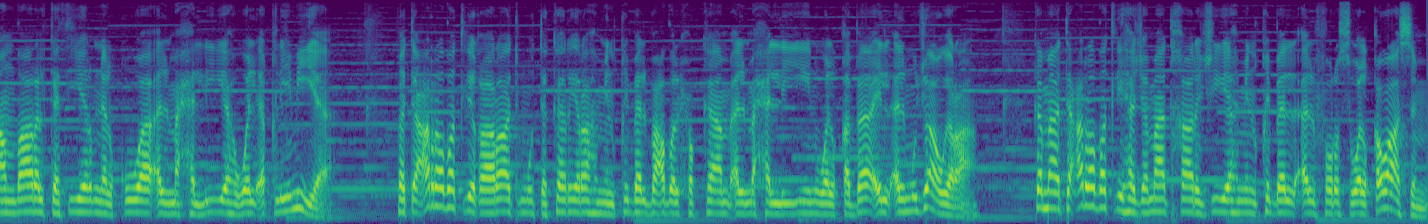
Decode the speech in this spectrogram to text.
أنظار الكثير من القوى المحلية والإقليمية فتعرضت لغارات متكررة من قبل بعض الحكام المحليين والقبائل المجاورة كما تعرضت لهجمات خارجية من قبل الفرس والقواسم.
